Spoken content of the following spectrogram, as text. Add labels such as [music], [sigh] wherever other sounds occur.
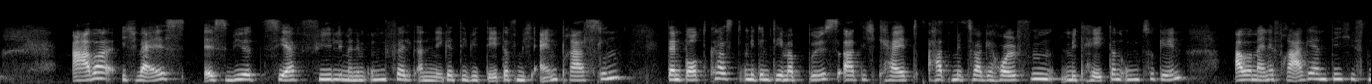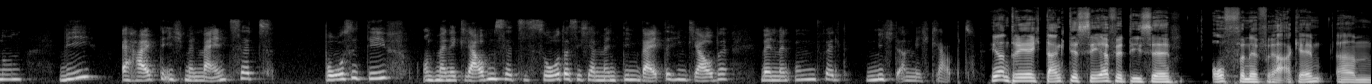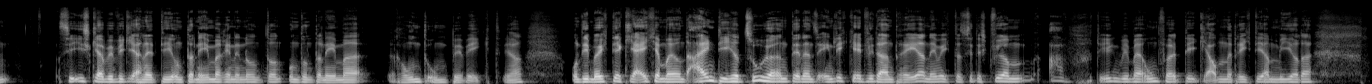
aber ich weiß, es wird sehr viel in meinem Umfeld an Negativität auf mich einprasseln. Dein Podcast mit dem Thema Bösartigkeit hat mir zwar geholfen, mit Hatern umzugehen, aber meine Frage an dich ist nun, wie erhalte ich mein Mindset positiv und meine Glaubenssätze so, dass ich an mein Ding weiterhin glaube, wenn mein Umfeld nicht an mich glaubt? Ja, Andrea, ich danke dir sehr für diese offene Frage. Ähm, sie ist, glaube ich, wirklich eine, die Unternehmerinnen und, und Unternehmer rundum bewegt. Ja? Und ich möchte gleich einmal und allen, die hier zuhören, denen es ähnlich geht wie der Andrea, nämlich, dass sie das Gefühl haben, ah, irgendwie mein Umfeld, die glauben nicht richtig an mich oder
